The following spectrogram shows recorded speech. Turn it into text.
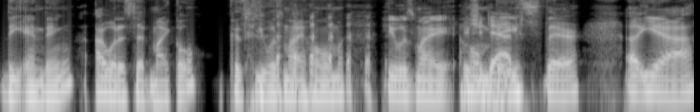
the ending, I would have said Michael because he was my home. he was my Who's home base there. Uh, yeah,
